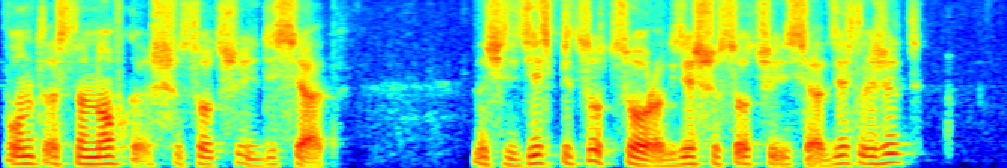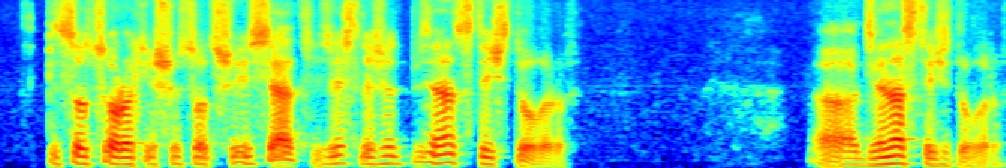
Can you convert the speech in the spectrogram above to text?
пункт остановка 660. Значит, здесь 540, здесь 660. Здесь лежит 540 и 660, здесь лежит 12 тысяч долларов. 12 а, тысяч долларов.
